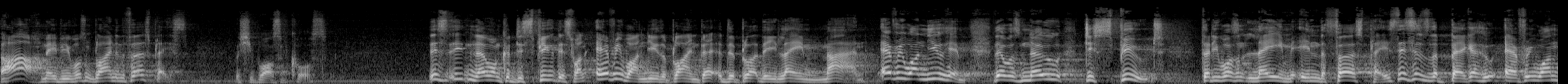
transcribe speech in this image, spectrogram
Ah, maybe he wasn't blind in the first place. Which he was, of course. This, no one could dispute this one. Everyone knew the blind, the, the lame man. Everyone knew him. There was no dispute that he wasn't lame in the first place. This is the beggar who everyone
